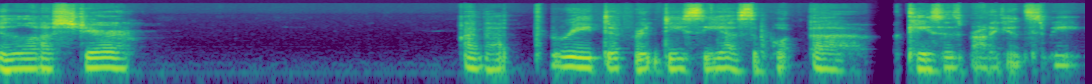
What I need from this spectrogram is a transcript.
In the last year, I've had three different DCS support, uh, cases brought against me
